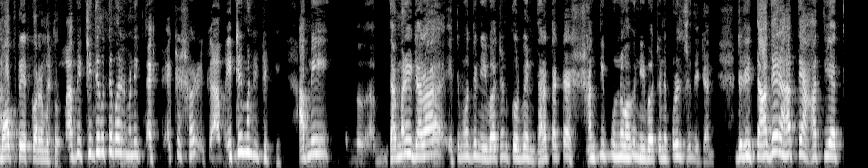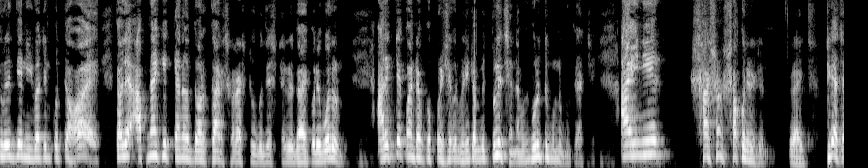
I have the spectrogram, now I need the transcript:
মব করার মতো। আপনি চিন্তা করতে পারেন মানে এক- একটা এটার মানে আপনি তার মানে যারা ইতিমধ্যে নির্বাচন করবেন তারা তো একটা শান্তিপূর্ণভাবে নির্বাচনে পরিস্থিতি চান। যদি তাদের হাতে হাতিয়ার তুলে দিয়ে নির্বাচন করতে হয় তাহলে আপনাকে কেন দরকার স্বরাষ্ট্র উপদেষ্টাকে দয়া করে বলুন? আরেকটা পয়েন্ট অফ পরিষ্কার করবে যেটা আপনি তুলেছেন আমাকে গুরুত্বপূর্ণ বলতে আছে আইনের শাসন সকলের জন্য। রাইট ঠিক আছে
